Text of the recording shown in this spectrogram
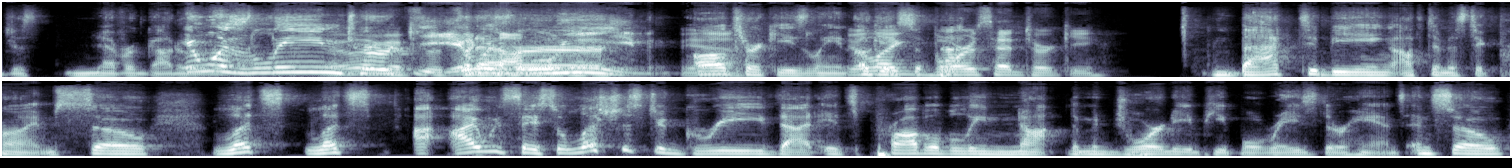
just never got It over was lean Oh, it's turkey. a It was lean. yeah. all turkeys lean. You're okay, like so back- boar's head turkey. Back to being optimistic prime so let's let's I- would say so let's just agree that it's probably not the majority of people raise their hands and so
